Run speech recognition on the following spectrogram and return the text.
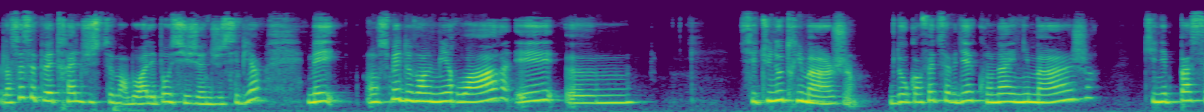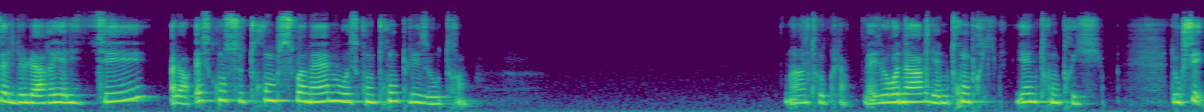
Alors ça, ça peut être elle justement. Bon, elle est pas aussi jeune, je sais bien, mais on se met devant le miroir et euh, c'est une autre image. Donc en fait, ça veut dire qu'on a une image qui n'est pas celle de la réalité. Alors, est-ce qu'on se trompe soi-même ou est-ce qu'on trompe les autres? Un truc là. Mais le renard, il y a une tromperie. Il y a une tromperie. Donc, c'est,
